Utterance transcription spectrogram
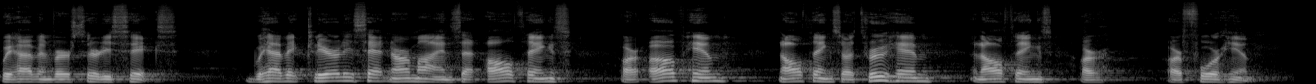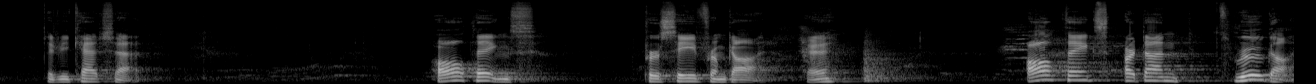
we have in verse 36. We have it clearly set in our minds that all things are of Him, and all things are through Him, and all things are, are for Him. Did we catch that? All things proceed from God, okay? All things are done through God,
